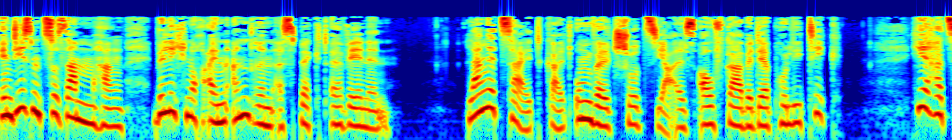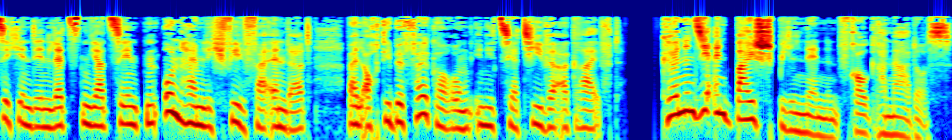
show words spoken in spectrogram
In diesem Zusammenhang will ich noch einen anderen Aspekt erwähnen. Lange Zeit galt Umweltschutz ja als Aufgabe der Politik. Hier hat sich in den letzten Jahrzehnten unheimlich viel verändert, weil auch die Bevölkerung Initiative ergreift. Können Sie ein Beispiel nennen, Frau Granados?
